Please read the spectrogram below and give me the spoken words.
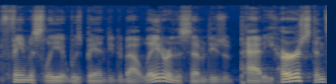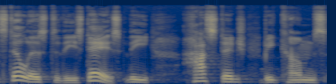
Famously, it was bandied about later in the 70s with Patty Hearst and still is to these days. The hostage becomes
